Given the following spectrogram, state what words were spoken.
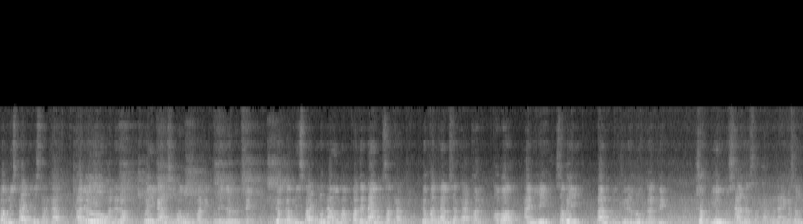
Communist पार्टीको सरकार झऱ्यो भनेर कोही आँसु बगाउनु पर्ने कुनै जरुरत छैन। त्यो कम्युनिस्ट पार्टीको नाममा बदनाम सरकार थियो। त्यो बदनाम सरकार पर्यो अब हामीले सबै वामपन्थी र लोकतान्त्रिक शक्तिहरू साझा सरकार बनाएका छौँ।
